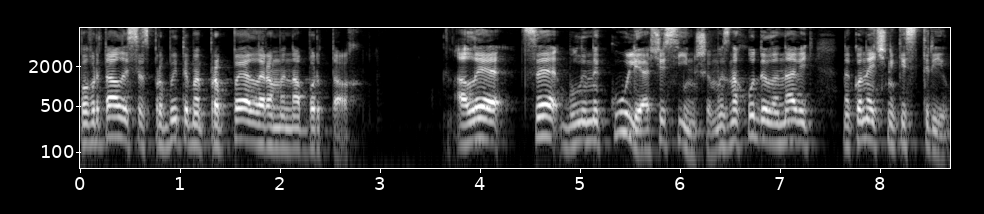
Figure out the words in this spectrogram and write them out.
поверталися з пробитими пропелерами на бортах. Але це були не кулі, а щось інше. Ми знаходили навіть наконечники стріл.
